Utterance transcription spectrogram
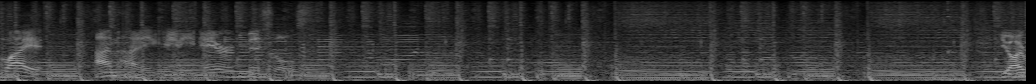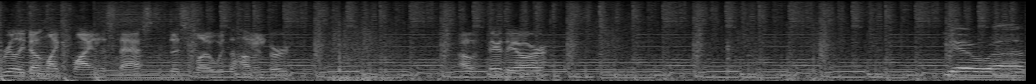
Quiet. I'm hunting anti-air missiles. Yo, I really don't like flying this fast, this low with the hummingbird. Oh, there they are. Yo, uh,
